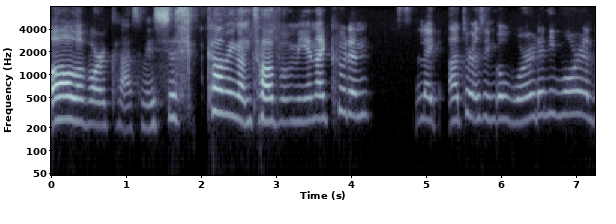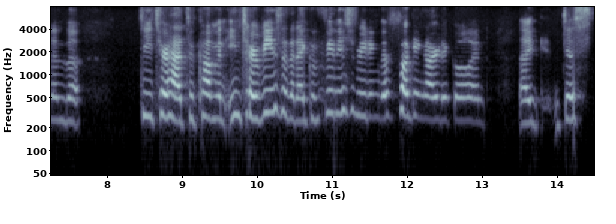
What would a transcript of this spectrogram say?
all of our classmates just coming on top of me and I couldn't like utter a single word anymore and then the teacher had to come and intervene so that I could finish reading the fucking article and like just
